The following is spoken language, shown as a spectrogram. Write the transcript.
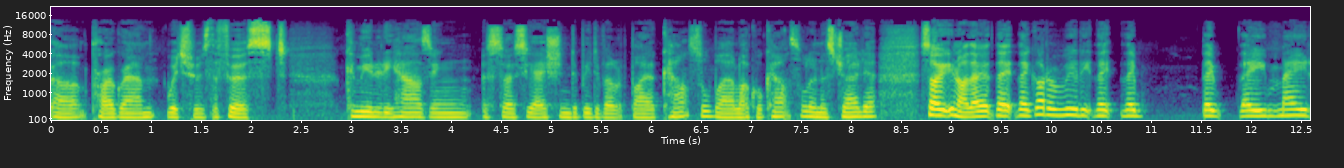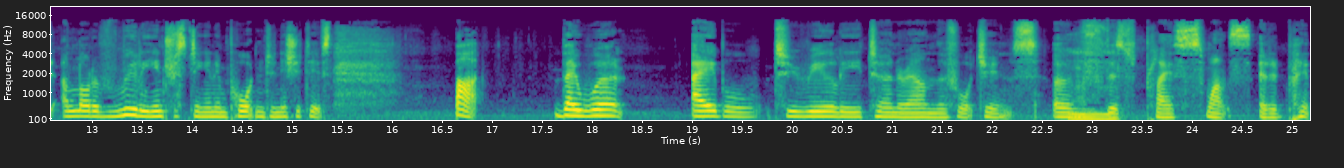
uh, Program, which was the first community housing association to be developed by a council, by a local council in Australia. So you know they they, they got a really they they they they made a lot of really interesting and important initiatives, but they weren't able to really turn around the fortunes of hmm. this place once it had been-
